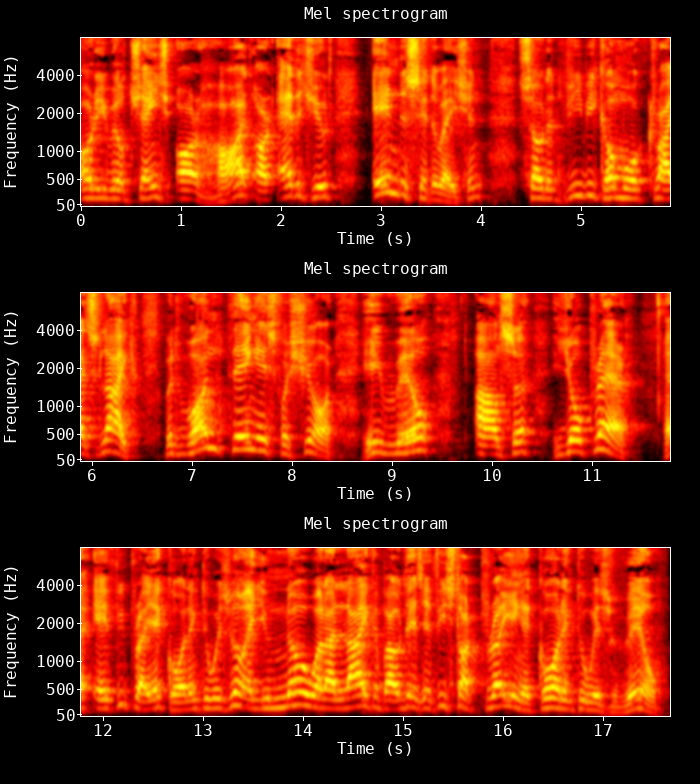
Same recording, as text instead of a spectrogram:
or He will change our heart, our attitude in the situation, so that we become more Christ like. But one thing is for sure He will answer your prayer. Eh, if we pray according to His will. And you know what I like about this? If we start praying according to His will,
